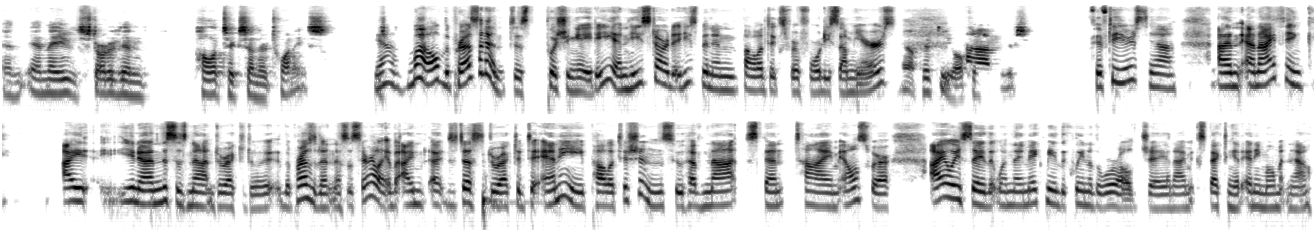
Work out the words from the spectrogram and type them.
and and they started in politics in their 20s yeah. Well, the president is pushing 80 and he started, he's been in politics for 40 some years. Yeah, 50, oh, 50 um, years. 50 years. Yeah. And, and I think I, you know, and this is not directed to the president necessarily, but I'm it's just directed to any politicians who have not spent time elsewhere. I always say that when they make me the queen of the world, Jay, and I'm expecting it any moment now.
